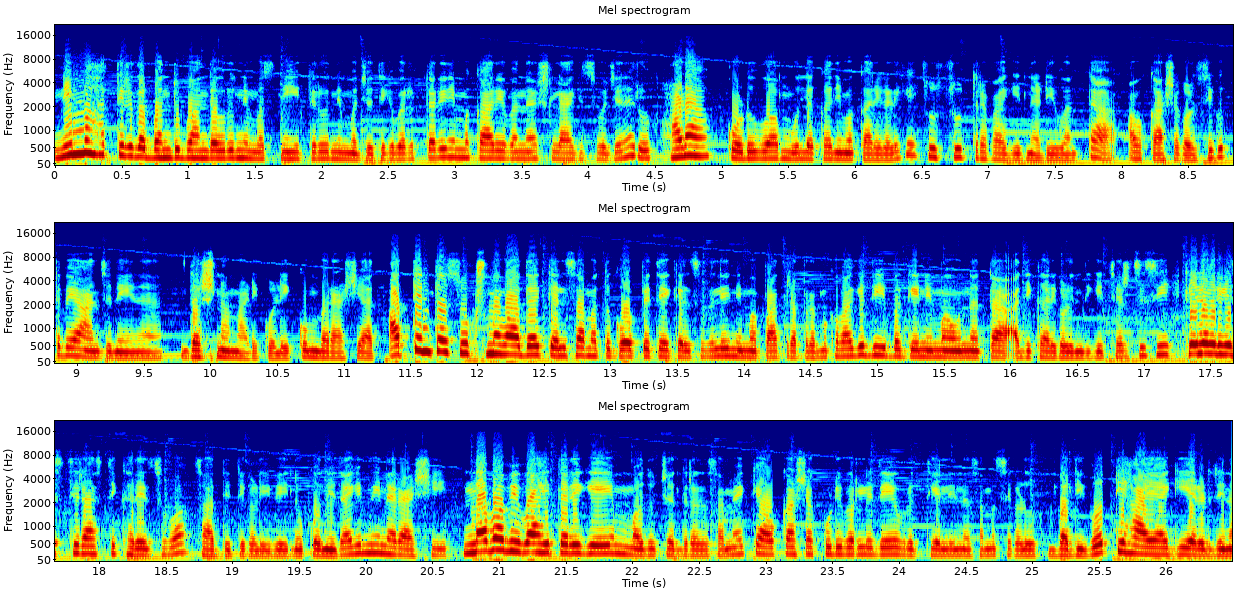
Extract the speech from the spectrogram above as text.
ನಿಮ್ಮ ಹತ್ತಿರದ ಬಂಧು ಬಾಂಧವರು ನಿಮ್ಮ ಸ್ನೇಹಿತರು ನಿಮ್ಮ ಜೊತೆಗೆ ಬರುತ್ತಾರೆ. ನಿಮ್ಮ ಕಾರ್ಯವನ್ನ ಶ್ಲಾಘಿಸುವ ಜನರು ಹಣ ಕೊಡುವ ಮೂಲಕ ನಿಮ್ಮ ಕಾರ್ಯಗಳಿಗೆ ಸುಸೂತ್ರವಾಗಿ ನಡೆಯುವಂತ ಅವಕಾಶಗಳು ಸಿಗುತ್ತವೆ. ಆಂಜನೇಯನ ದರ್ಶನ ಮಾಡಿಕೊಳ್ಳಿ. ಕುಂಭರಾಶಿ ಅತ್ಯಂತ ಸೂಕ್ಷ್ಮವಾದ ಕೆಲಸ ಮತ್ತು ಗೌಪ್ಯತೆಯ ಕೆಲಸದಲ್ಲಿ ನಿಮ್ಮ ಪಾತ್ರ ಪ್ರಮುಖವಾಗಿದ್ದು ಈ ಬಗ್ಗೆ ನಿಮ್ಮ ಉನ್ನತ ಅಧಿಕಾರಿಗಳೊಂದಿಗೆ ಚರ್ಚಿಸಿ ಕೆಲವರಿಗೆ ಸ್ಥಿರಾಸ್ತಿ ಖರೀದಿಸುವ ಸಾಧ್ಯತೆಗಳಿವೆ. ಇನ್ನು ಕೊನೆಯದಾಗಿ ಮೀನರಾಶಿ. ನವ ವಿವಾಹಿತರಿಗೆ ಮಧುಚಂದ್ರದ ಸಮಯಕ್ಕೆ ಅವಕಾಶ ಕೂಡಿ ಬರಲಿದೆ. ವೃತ್ತಿಯಲ್ಲಿನ ಸಮಸ್ಯೆಗಳು ಬದಿಗೊತ್ತಿ ಹಾಯಾಗಿ ಎರಡು ದಿನ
